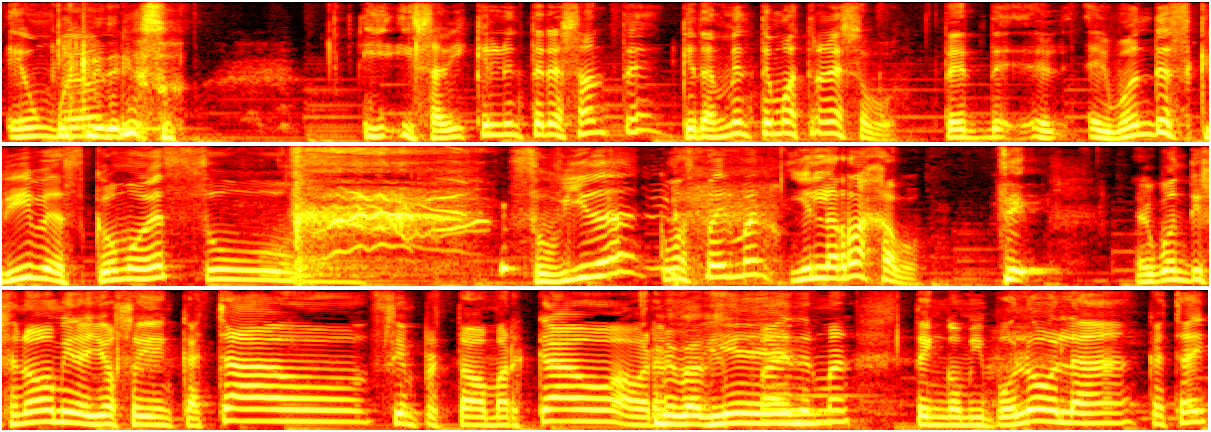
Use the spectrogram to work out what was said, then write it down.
Es un weón criterioso. Y, y ¿sabéis qué es lo interesante? Que también te muestran eso. po. Te- te- el, el buen describes cómo es su, su vida como Spider-Man y él la raja. Po. Sí, El buen dice, no, mira, yo soy encachado, siempre he estado marcado, ahora Me va soy bien. Spider-Man, tengo mi polola, ¿cachai?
